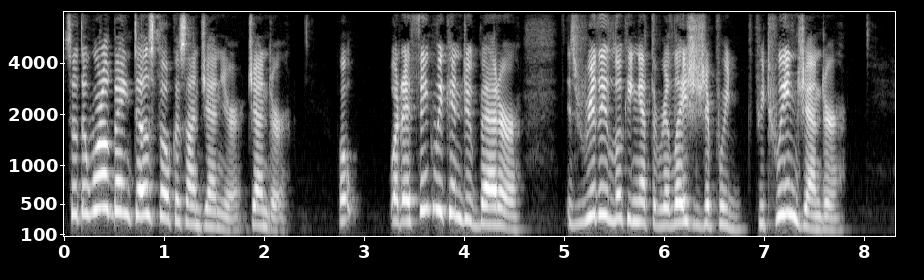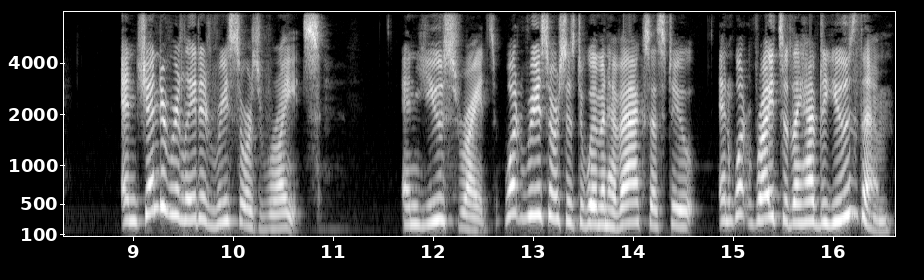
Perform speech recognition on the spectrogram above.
so the world bank does focus on gender gender but what i think we can do better is really looking at the relationship we, between gender and gender related resource rights and use rights. What resources do women have access to, and what rights do they have to use them?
